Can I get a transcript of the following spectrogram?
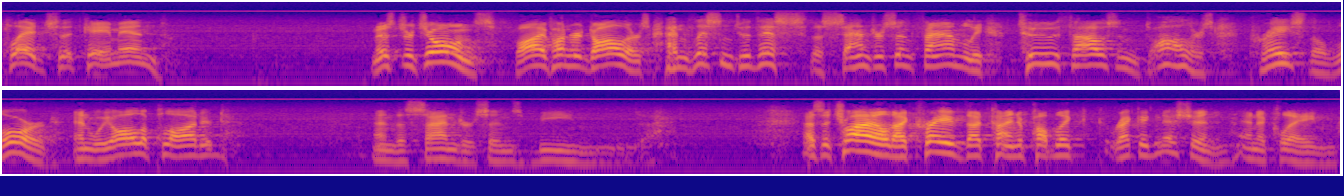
pledge that came in. Mr. Jones, $500. And listen to this the Sanderson family, $2,000. Praise the Lord. And we all applauded and the Sandersons beamed. As a child, I craved that kind of public recognition and acclaim.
